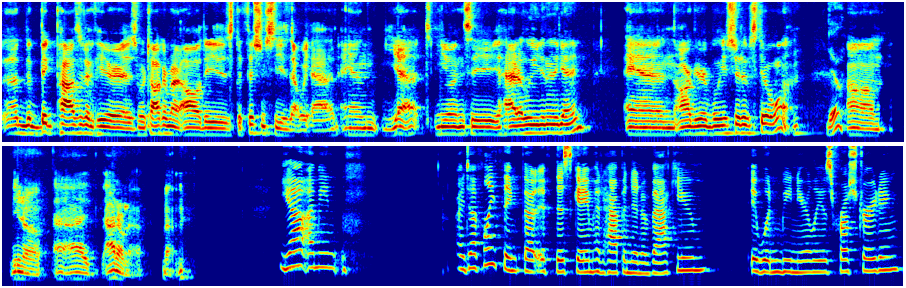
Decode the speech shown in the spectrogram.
uh, the big positive here is we're talking about all these deficiencies that we had, and yet UNC had a lead in the game, and arguably should have still won. Yeah. Um. You know, I I don't know, but yeah, I mean, I definitely think that if this game had happened in a vacuum, it wouldn't be nearly as frustrating.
